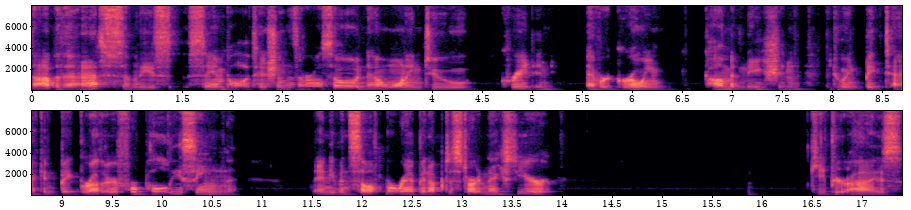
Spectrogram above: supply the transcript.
Top of that, some of these same politicians are also now wanting to create an ever growing combination between big tech and big brother for policing. And even some of ramping up to start next year. Keep your eyes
